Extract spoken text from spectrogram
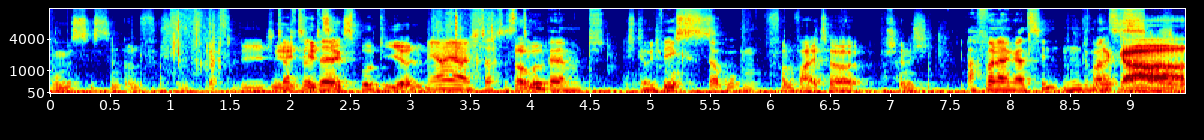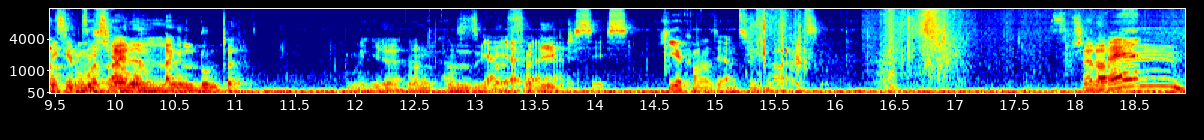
Wo müsste ich es denn anfackeln? Ich dachte, die, Ich nee, dachte, die der- explodieren. Ja, ja, ich dachte, das glaube- Ding wäre mit Ich dem glaube, ich Weg muss da oben. von weiter, wahrscheinlich Ach, von da ganz hinten? Du von meinst, wickelt Irgendwas sich hier eine um. lange Lunte. Guck mal, hier haben, haben sie sie Ja, überall ja, ja, ja, verlegt. ich sehe es. Hier kann man sie anzünden. also. Schneller. Renn!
